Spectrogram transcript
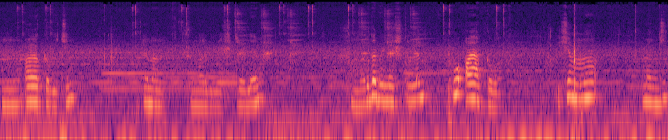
hmm, ayakkabı için. Hemen şunları birleştirelim. Şunları da birleştirelim. Bu ayakkabı. için bunu git.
